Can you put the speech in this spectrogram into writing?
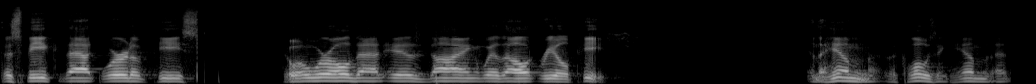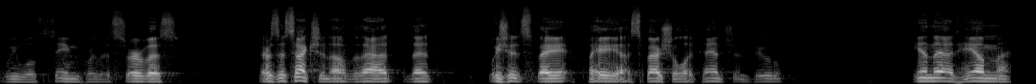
to speak that word of peace to a world that is dying without real peace. In the hymn, the closing hymn that we will sing for this service, there's a section of that that we should pay, pay special attention to. In that hymn, it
